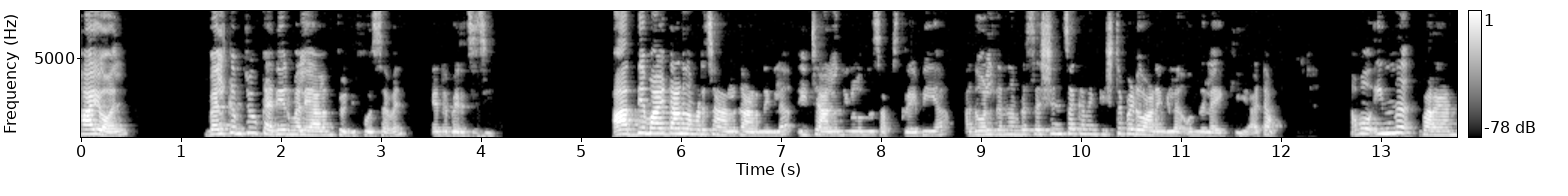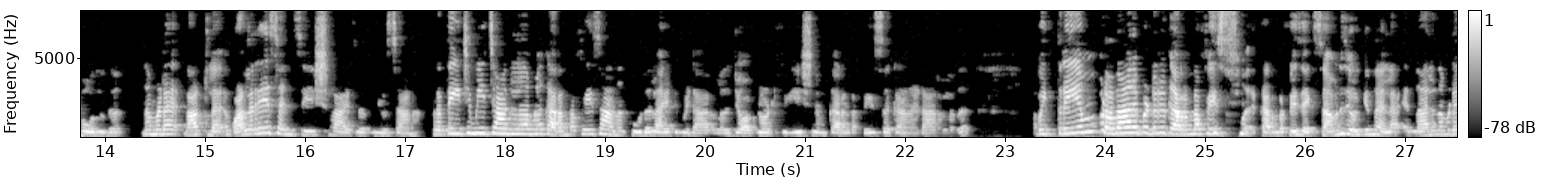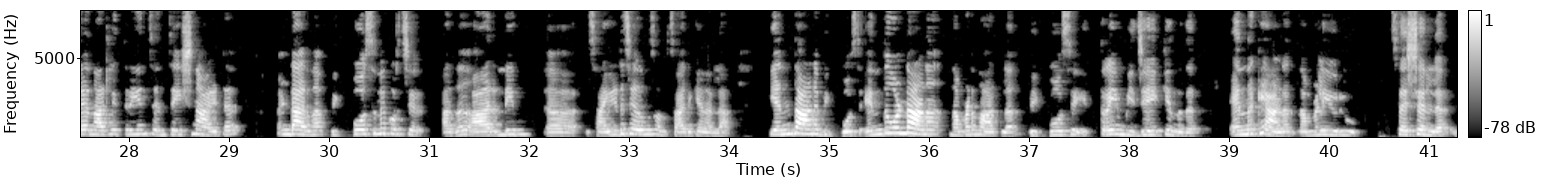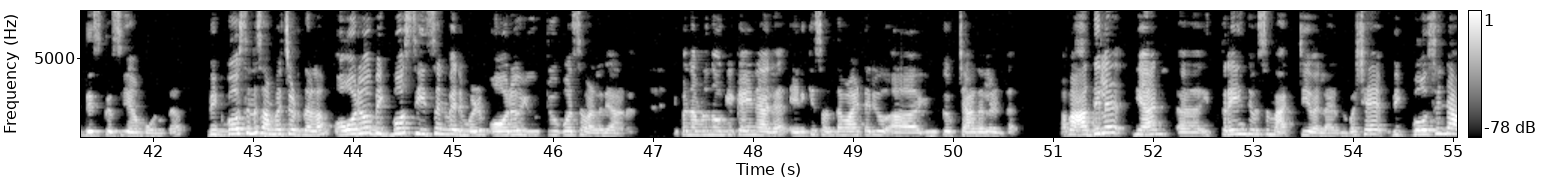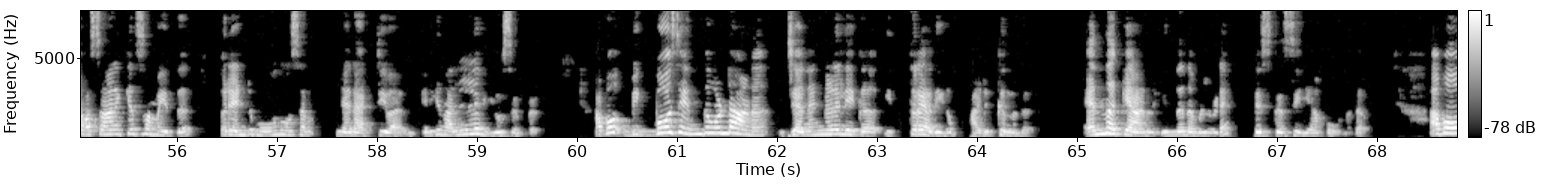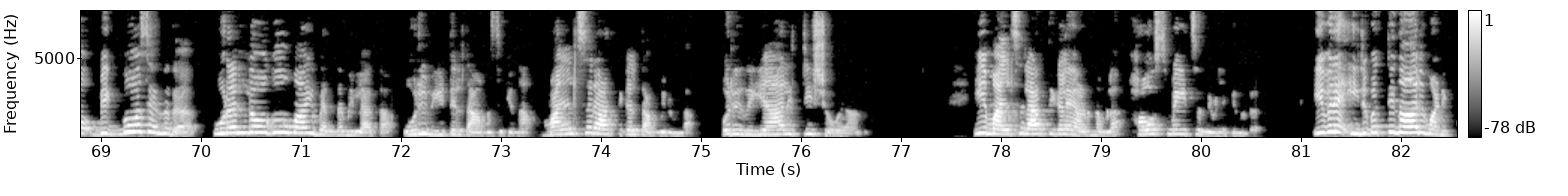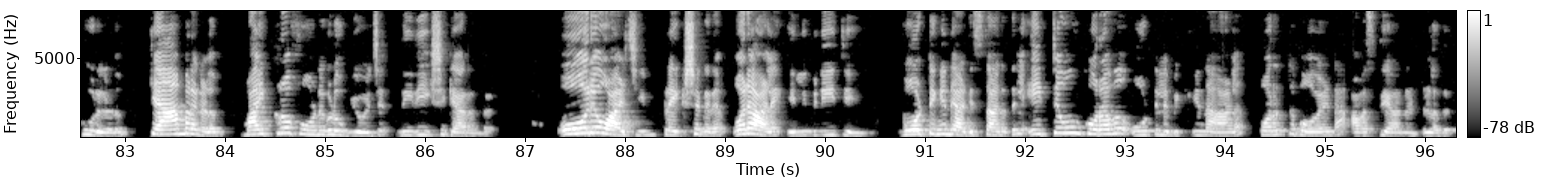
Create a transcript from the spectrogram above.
Hi all welcome to career Malayalam twenty four seven എന്റെ പേര് ജിജി. ആദ്യമായിട്ടാണ് നമ്മുടെ ചാനൽ കാണുന്നെങ്കിൽ ഈ ചാനൽ നിങ്ങൾ ഒന്ന് സബ്സ്ക്രൈബ് ചെയ്യുക. അതുപോലെ തന്നെ നമ്മുടെ സെഷൻസ് ഒക്കെ നിങ്ങൾക്ക് ഇഷ്ടപ്പെടുവാണെങ്കിൽ ഒന്ന് ലൈക്ക് ചെയ്യുക കേട്ടോ. അപ്പോൾ ഇന്ന് പറയാൻ പോകുന്നത് നമ്മുടെ നാട്ടിലെ വളരെ സെൻസേഷണൽ ആയിട്ടുള്ള ന്യൂസ് ആണ്. പ്രത്യേകിച്ചും ഈ ചാനലിൽ നമ്മൾ കറണ്ട് അഫയേഴ്സ് ആണ് കൂടുതലായിട്ടും ഇടാറുള്ളത്. ജോബ് നോട്ടിഫിക്കേഷനും കറണ്ട് അഫയേഴ്സ് ഒക്കെ ആണ് ഇടാറുള്ളത്. അപ്പൊ ഇത്രയും പ്രധാനപ്പെട്ട ഒരു കറണ്ട് അഫയേഴ്സ് കറണ്ട് അഫയേഴ്സ് എക്സാമിന് ചോദിക്കുന്നതല്ല. എന്നാലും നമ്മുടെ നാട്ടിൽ ഇത്രയും സെൻസേഷൻ ആയിട്ട് ഉണ്ടായിരുന്ന ബിഗ് ബോസിനെ കുറിച്ച് അത് ആരുടെയും സൈഡ് ചേർന്ന് സംസാരിക്കാനല്ല. എന്താണ് ബിഗ് ബോസ് എന്തുകൊണ്ടാണ് നമ്മുടെ നാട്ടിൽ ബിഗ് ബോസ് ഇത്രയും വിജയിക്കുന്നത്? എന്നൊക്കെയാണ് നമ്മൾ ഈ ഒരു സെഷനിൽ ഡിസ്കസ് ചെയ്യാൻ പോകുന്നത്. ബിഗ് ബോസിനെ സംബന്ധിച്ചിടത്തോളം ഓരോ ബിഗ് ബോസ് സീസൺ വരുമ്പോഴും ഓരോ യൂട്യൂബേഴ്സ് വളരെയാണ്. ഇപ്പൊ നമ്മൾ നോക്കിക്കഴിഞ്ഞാൽ എനിക്ക് സ്വന്തമായിട്ടൊരു യൂട്യൂബ് ചാനൽ ഉണ്ട്. അപ്പൊ അതിൽ ഞാൻ ഇത്രയും ദിവസം ആക്റ്റീവ് അല്ലായിരുന്നു. പക്ഷെ ബിഗ് ബോസിന്റെ അവസാനിക്കുന്ന സമയത്ത് ഒരു രണ്ട് മൂന്ന് ദിവസം ഞാൻ ആക്റ്റീവ് ആയിരുന്നു. എനിക്ക് നല്ല വ്യൂസ് ഉണ്ട്. അപ്പോൾ ബിഗ് ബോസ് എന്തുകൊണ്ടാണ് ജനങ്ങളിലേക്ക് ഇത്രയധികം അടുക്കുന്നത് എന്നൊക്കെയാണ് ഇന്ന് നമ്മളിവിടെ ഡിസ്കസ് ചെയ്യാൻ പോകുന്നത്. അപ്പോ ബിഗ് ബോസ് എന്നത് പുറം ലോകവുമായി ബന്ധമില്ലാത്ത ഒരു വീട്ടിൽ താമസിക്കുന്ന മത്സരാർത്ഥികൾ തമ്മിലുള്ള ഒരു റിയാലിറ്റി ഷോയാണ് ഈ മത്സരാർത്ഥികളെയാണ് നമ്മൾ ഹൗസ് മെയ്റ്റ്സ് എന്ന് വിളിക്കുന്നത്. ഇവരെ ഇരുപത്തിനാല് മണിക്കൂറുകളും ക്യാമറകളും മൈക്രോഫോണുകളും ഉപയോഗിച്ച് നിരീക്ഷിക്കാറുണ്ട്. ഓരോ ആഴ്ചയും പ്രേക്ഷകര് ഒരാളെ എലിമിനേറ്റ് ചെയ്യും. വോട്ടിങ്ങിന്റെ അടിസ്ഥാനത്തിൽ ഏറ്റവും കുറവ് വോട്ട് ലഭിക്കുന്ന ആൾ പുറത്തു പോവേണ്ട അവസ്ഥയാണ് ഉള്ളത്.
